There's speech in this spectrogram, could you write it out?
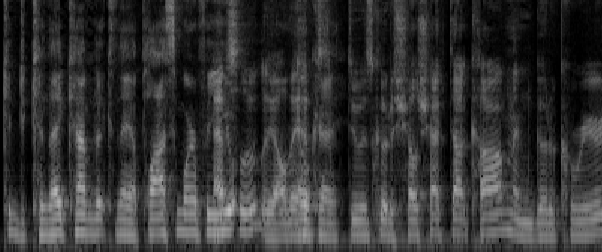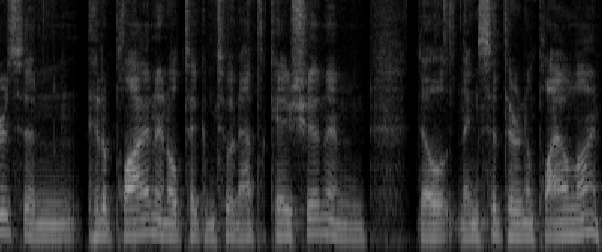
can, can they come? To, can they apply somewhere for you? Absolutely. All they have Okay. to do is go to shellshack.com and go to careers and hit apply, and it'll take them to an application, and they'll they can sit there and apply online.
